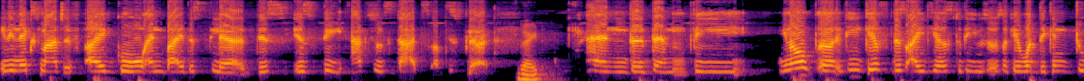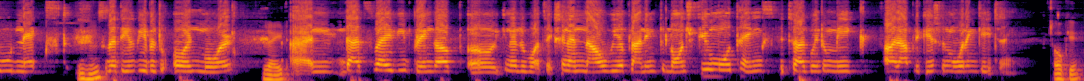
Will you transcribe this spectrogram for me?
in the next match if i go and buy this player this is the actual stats of this player Right. and uh, then we you know uh, we give these ideas to the users okay what they can do next Mhm. so that they'll be able to earn more Right. and that's why we bring up uh, you know the reward section and now we are planning to launch few more things which are going to make our application more engaging Okay.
